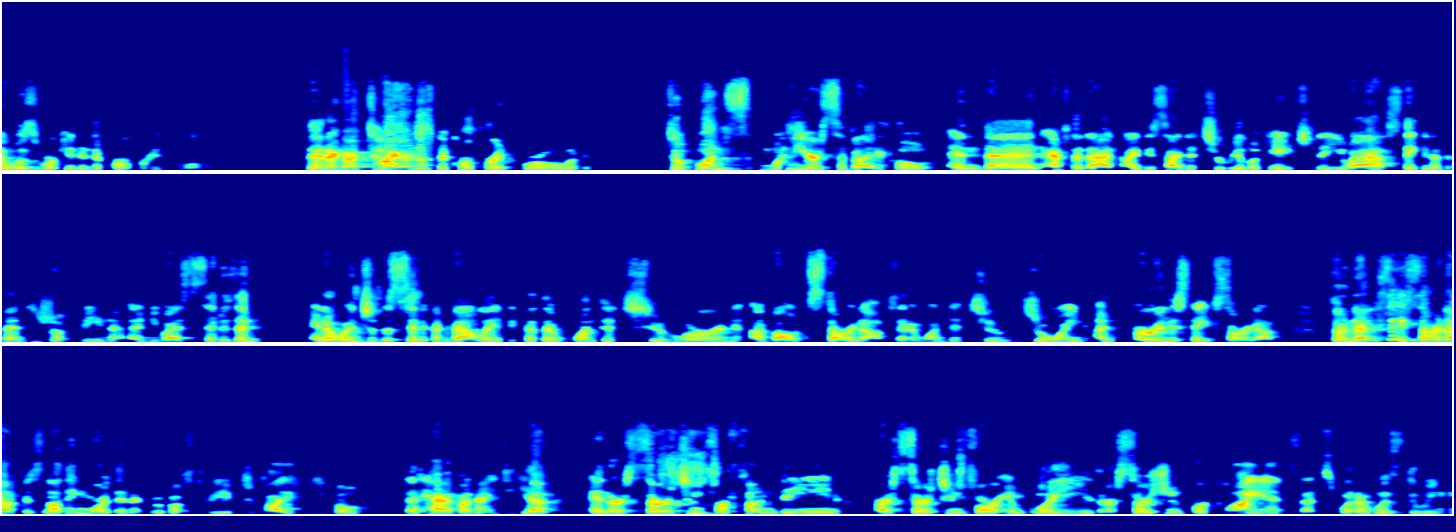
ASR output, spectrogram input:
I was working in the corporate world. Then I got tired of the corporate world, took one, one year sabbatical, and then after that, I decided to relocate to the US, taking advantage of being a US citizen. And I went to the Silicon Valley because I wanted to learn about startups and I wanted to join an early stage startup. So, an early stage startup is nothing more than a group of three to five people that have an idea and are searching for funding, are searching for employees, are searching for clients. That's what I was doing.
